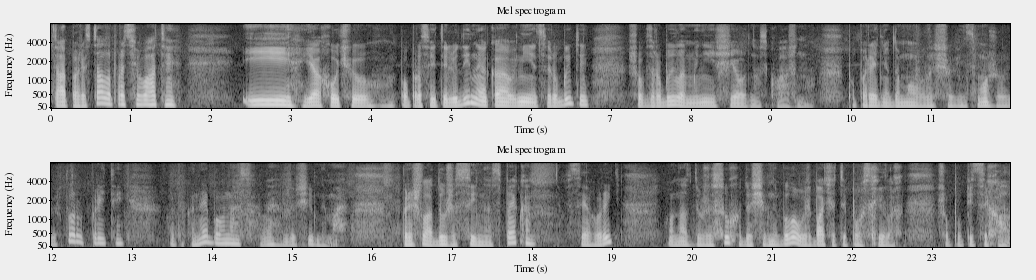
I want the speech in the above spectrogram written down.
та перестала працювати. І я хочу попросити людину, яка вміє це робити, щоб зробила мені ще одну скважину. Попередньо домовились, що він зможе у вівторок прийти. Отаке небо у нас, але дощів немає. Прийшла дуже сильна спека, все горить. У нас дуже сухо, дощів не було, ви ж бачите по схилах, що попідсихали.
